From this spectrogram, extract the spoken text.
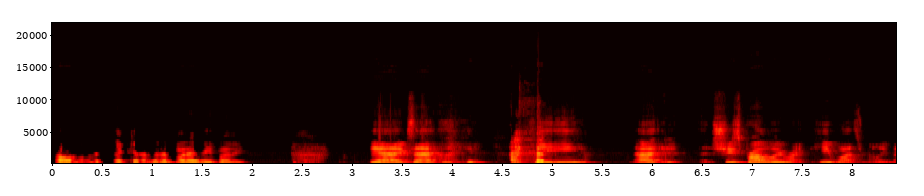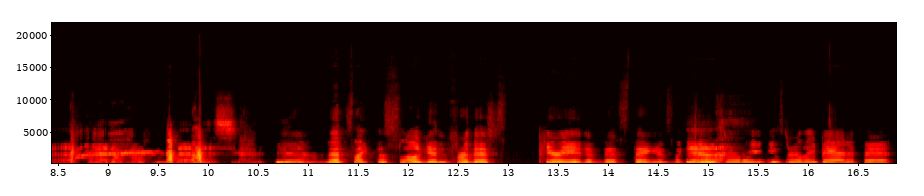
problem is that could have been about anybody. Yeah, exactly. He, uh, she's probably right. He was really bad, but I don't know who that is. Yeah, that's like the slogan for this period of this thing. Is like Yeah. he's really he's really bad at that.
